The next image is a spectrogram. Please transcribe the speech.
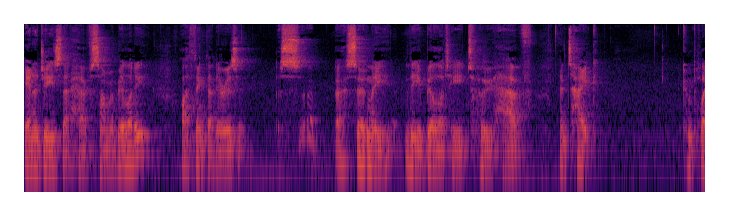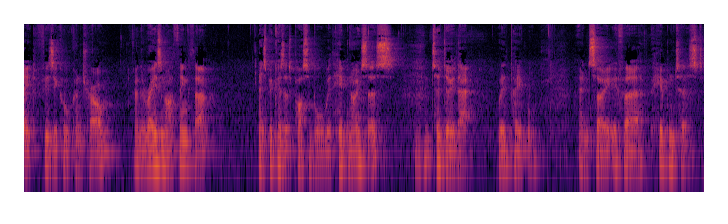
energies that have some ability, I think that there is s- uh, certainly the ability to have and take complete physical control. And the reason I think that is because it's possible with hypnosis to do that with people. And so, if a hypnotist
